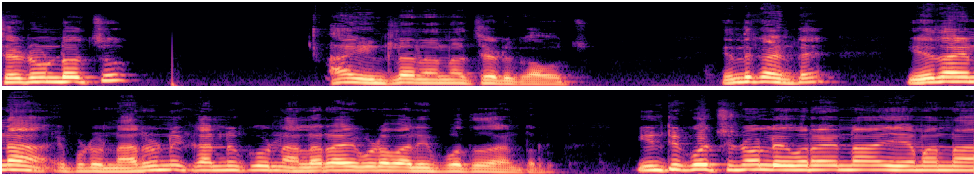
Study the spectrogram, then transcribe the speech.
చెడు ఉండొచ్చు ఆ ఇంట్లోనన్నా చెడు కావచ్చు. ఎందుకంటే ఏదైనా ఇప్పుడు నరుని కన్నుకు నల్లరాయి కూడా వలిగిపోతుంది అంటారు ఇంటికి వచ్చిన వాళ్ళు ఎవరైనా ఏమన్నా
